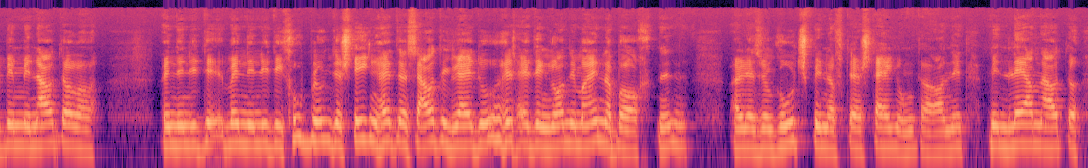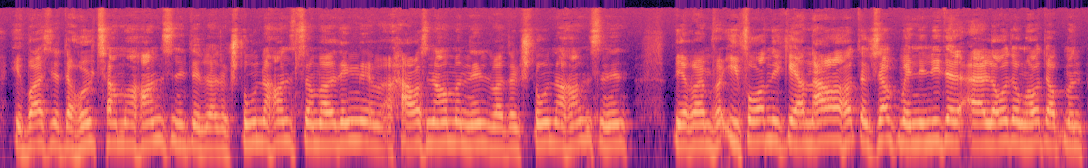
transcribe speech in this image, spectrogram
bin dem Auto, wenn ich nicht, wenn ich nicht die Kupplung der Stegen hätte, das Auto gleich durch, hätte ich ihn gar nicht mehr reingebracht. Nicht? Weil ich so gut bin auf der Steigung da. Nicht? Mit dem leeren Auto. Ich weiß nicht, der Holzhammer Hans, nicht? das war der Gestohner Hans, so ein Ding, Hausnamen, nicht? war der Gestohner Hans. Nicht? Wir einfach, ich fahre nicht Gernauer, hat er gesagt, wenn ich nicht eine Ladung hat, hat man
